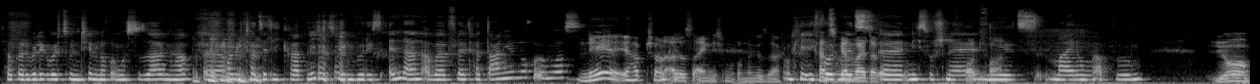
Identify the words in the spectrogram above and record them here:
Ich habe gerade überlegt, ob ich zu dem Thema noch irgendwas zu sagen habe. Äh, habe ich tatsächlich gerade nicht, deswegen würde ich es ändern, aber vielleicht hat Daniel noch irgendwas. Nee, ihr habt schon Okay. alles eigentlich im Grunde gesagt. Okay, ich Kannst wollte jetzt äh, nicht so schnell fortfahren. Nils Meinung abwürgen. Ja,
